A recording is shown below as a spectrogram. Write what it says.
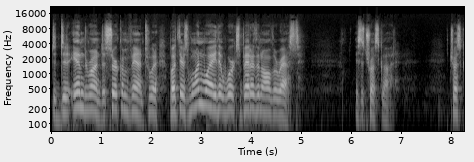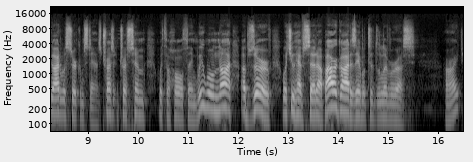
to, to end run, to circumvent, to but there's one way that works better than all the rest is to trust God. Trust God with circumstance. Trust, trust Him with the whole thing. We will not observe what you have set up. Our God is able to deliver us. All right?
